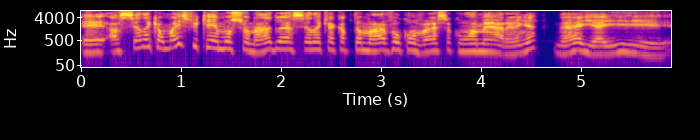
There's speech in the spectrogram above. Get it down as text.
é, a cena que eu mais fiquei emocionado é a cena que a Capitã Marvel conversa com o Homem-Aranha, né? E aí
